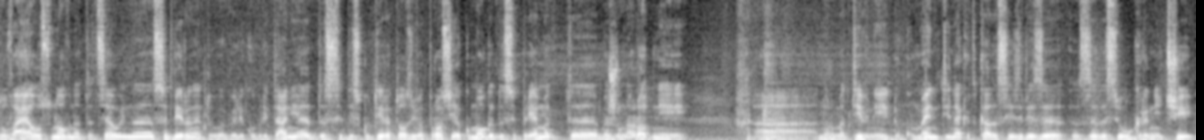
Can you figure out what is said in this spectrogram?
Това е основната цел и на събирането в Великобритания, да се дискутира този въпрос и ако могат да се приемат е, международни а, нормативни документи, нека така да се изреза, за да се ограничи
